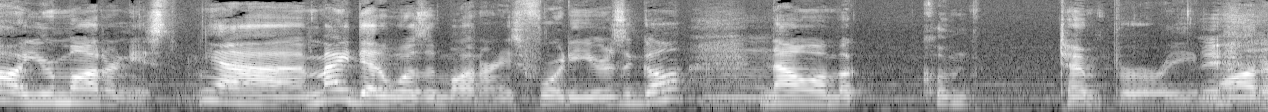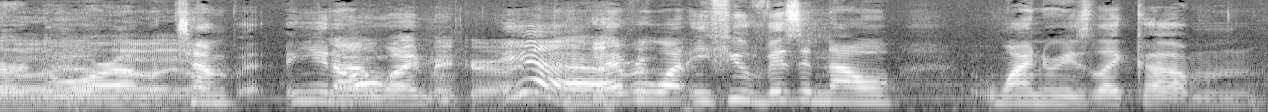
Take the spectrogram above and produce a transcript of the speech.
"Oh, you're modernist." Yeah, my dad was a modernist 40 years ago. Now I'm a contemporary modern, Yeah, yeah, or yeah, I'm a yeah. temp. You Yeah, know, winemaker. Yeah, everyone. If you visit now wineries like, um,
